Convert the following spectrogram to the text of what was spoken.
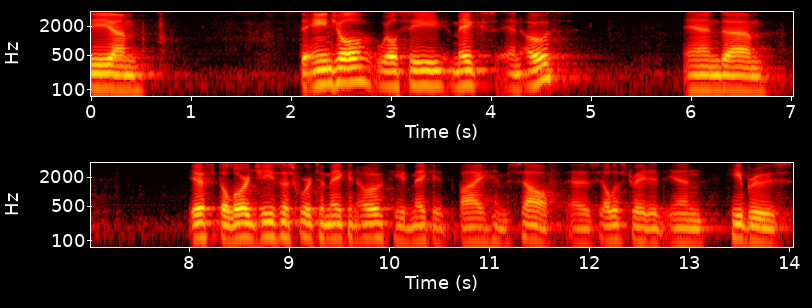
The, um, the angel, we'll see, makes an oath. And um, if the Lord Jesus were to make an oath, he'd make it by himself, as illustrated in Hebrews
